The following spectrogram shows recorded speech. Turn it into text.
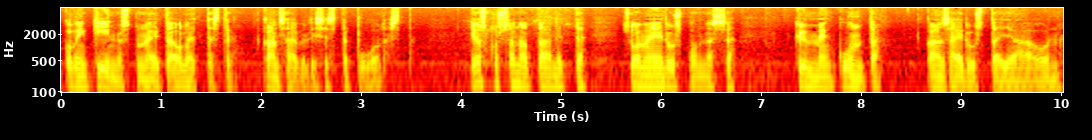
kovin kiinnostuneita ole tästä kansainvälisestä puolesta? Joskus sanotaan, että Suomen eduskunnassa kymmenkunta kansanedustajaa on,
